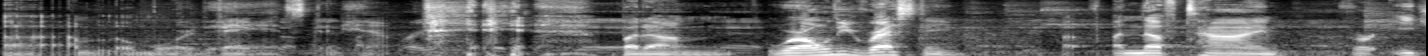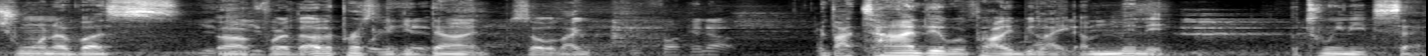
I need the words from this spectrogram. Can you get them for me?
Uh, I'm a little more advanced than him, but um, we're only resting uh, enough time for each one of us uh, for the other person to get done. So like, if I timed it, it would probably be like a minute between each set.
